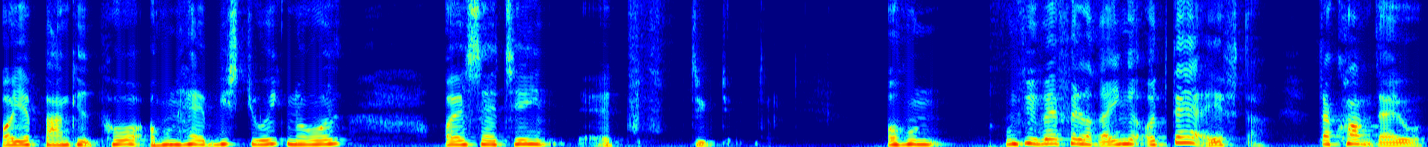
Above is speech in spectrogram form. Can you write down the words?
og jeg bankede på, og hun havde vidste jo ikke noget. Og jeg sagde til hende, at, og hun, hun fik i hvert fald ringe, og derefter, der kom der jo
